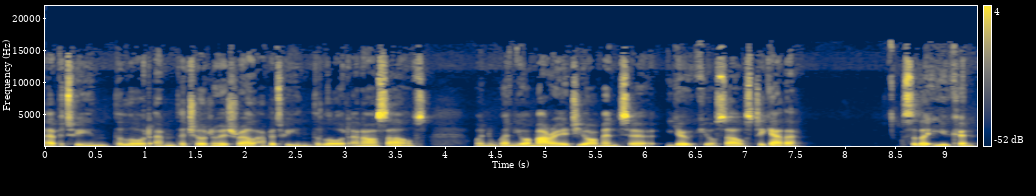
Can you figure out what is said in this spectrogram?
uh, between the Lord and the children of Israel and between the Lord and ourselves. When, when you are married, you are meant to yoke yourselves together so that you can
